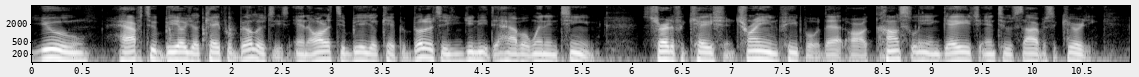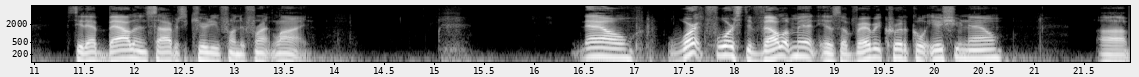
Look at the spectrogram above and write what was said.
you have to build your capabilities. In order to build your capabilities, you need to have a winning team, certification, train people that are constantly engaged into cybersecurity. See that balance cybersecurity from the front line. Now, workforce development is a very critical issue now. Uh,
